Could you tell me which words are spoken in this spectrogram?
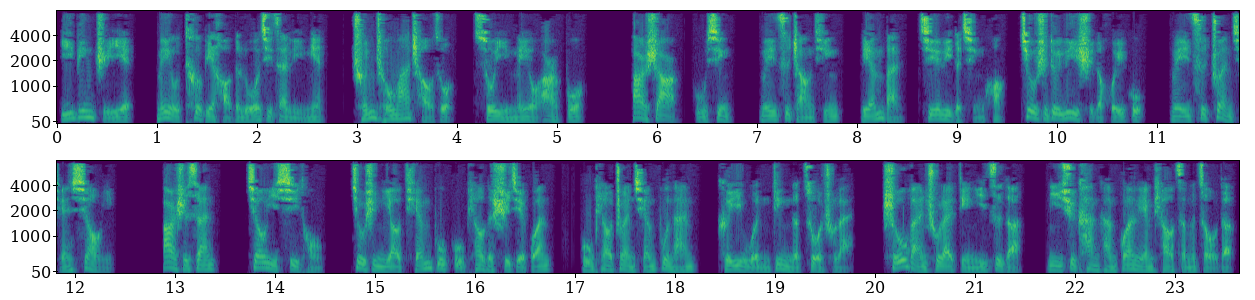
宜宾纸业没有特别好的逻辑在里面，纯筹码炒作，所以没有二波。二十二，股性。每次涨停、连板、接力的情况，就是对历史的回顾。每次赚钱效应。二十三，交易系统就是你要填补股票的世界观。股票赚钱不难，可以稳定的做出来。首板出来顶一次的，你去看看关联票怎么走的。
